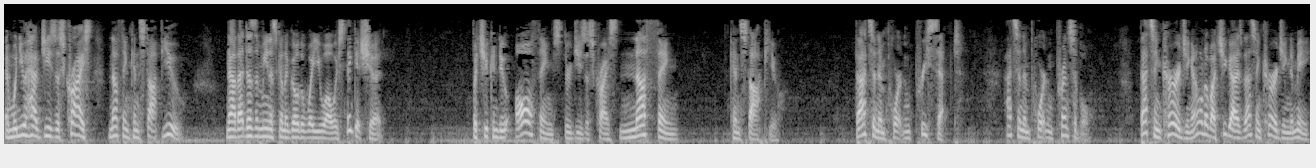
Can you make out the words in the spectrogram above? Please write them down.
And when you have Jesus Christ, nothing can stop you. Now, that doesn't mean it's going to go the way you always think it should. But you can do all things through Jesus Christ. Nothing can stop you. That's an important precept. That's an important principle. That's encouraging. I don't know about you guys, but that's encouraging to me.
